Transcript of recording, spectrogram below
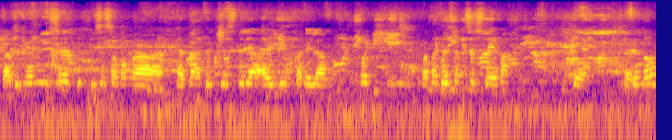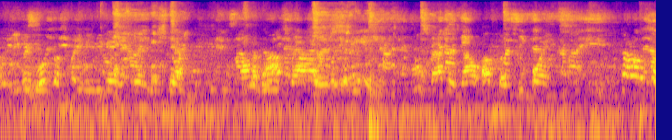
Sabi nga ni Seth, isa sa mga advantages nila ay yung kanilang magiging matagal ng sistema. So, so ito, Liverpool mas may bibigay ng Bustia. Ang Cool Smashers. Cool Smashers now up by 2 points. So, also,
